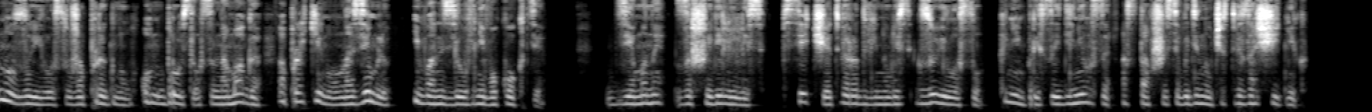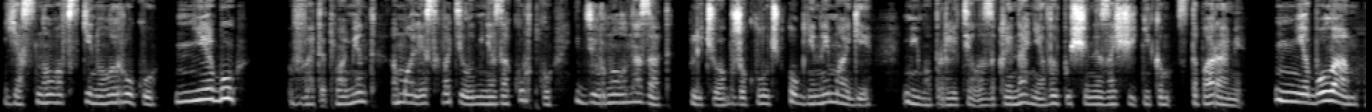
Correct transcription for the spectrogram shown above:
Но Зуилос уже прыгнул. Он бросился на мага, опрокинул на землю и вонзил в него когти. Демоны зашевелились. Все четверо двинулись к Зуилосу. К ним присоединился оставшийся в одиночестве защитник. Я снова вскинула руку. «Небу!» В этот момент Амалия схватила меня за куртку и дернула назад. Плечо обжег луч огненной магии. Мимо пролетело заклинание, выпущенное защитником с топорами. «Не булам!»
